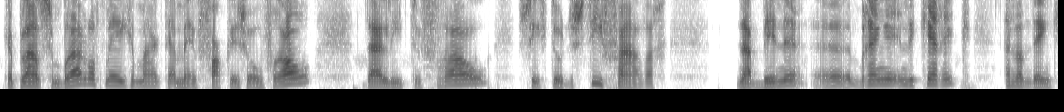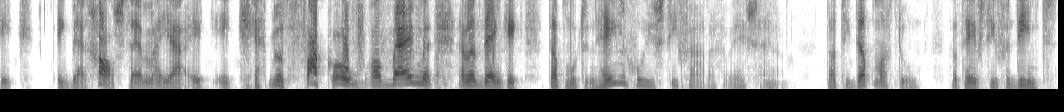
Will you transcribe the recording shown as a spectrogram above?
Ik heb laatst een bruiloft meegemaakt en mijn vak is overal. Daar liet de vrouw zich door de stiefvader naar binnen eh, brengen in de kerk. En dan denk ik, ik ben gast, hè, maar ja, ik, ik heb een vak overal bij me. En dan denk ik, dat moet een hele goede stiefvader geweest zijn. Ja. Dat hij dat mag doen. Dat heeft hij verdiend.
